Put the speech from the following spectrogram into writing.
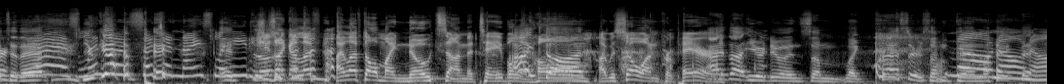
late to that. yes, You Linda is such a nice lady. She's like, I left, I left all my notes on the table at I home. thought- I was so unprepared. I thought you were doing some like press or something. no, like no, that. no.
